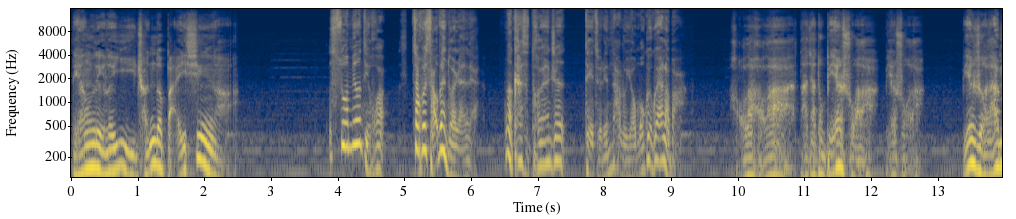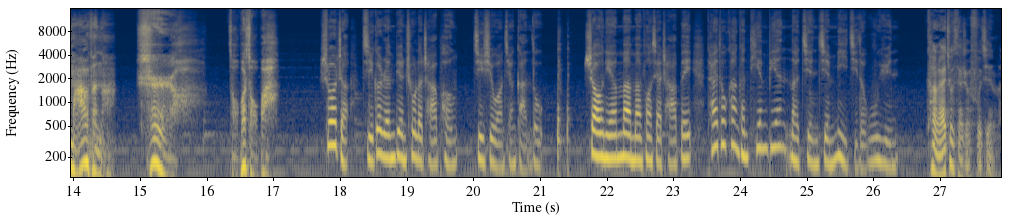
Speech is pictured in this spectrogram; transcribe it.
连累了一城的百姓啊。索命的话，咋会杀那么多人嘞？我看是桃源镇得罪了哪路妖魔鬼怪了吧？好了好了，大家都别说了，别说了，别惹来麻烦呐。是啊，走吧走吧。说着，几个人便出了茶棚，继续往前赶路。少年慢慢放下茶杯，抬头看看天边那渐渐密集的乌云，看来就在这附近了。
